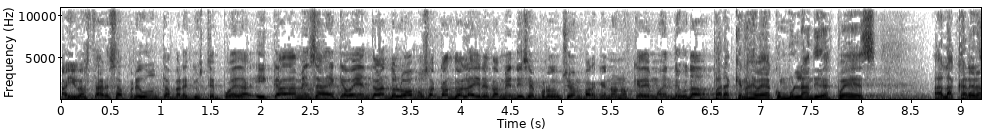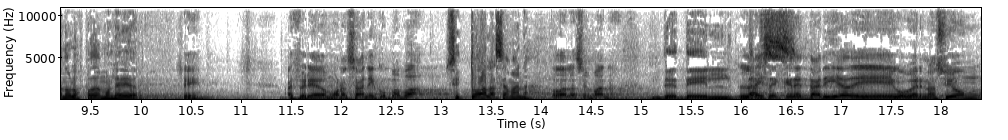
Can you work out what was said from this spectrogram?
Ahí va a estar esa pregunta para que usted pueda. Y cada mensaje que vaya entrando lo vamos sacando al aire, también dice producción, para que no nos quedemos endeudados. Para que no se vaya acumulando y después a la carrera no los podemos leer. Sí. Hay feriado morazánico, papá, Sí, toda la semana. toda la semana. Desde el La 3. Secretaría de Gobernación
